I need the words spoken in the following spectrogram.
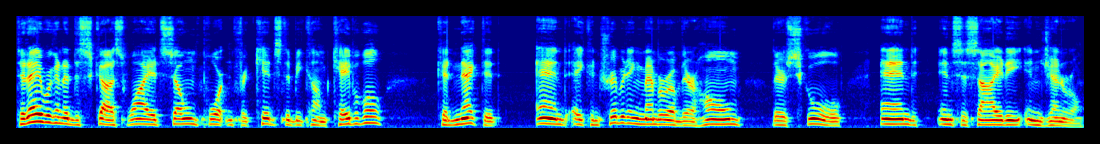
Today, we're going to discuss why it's so important for kids to become capable, connected, and a contributing member of their home, their school, and in society in general.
